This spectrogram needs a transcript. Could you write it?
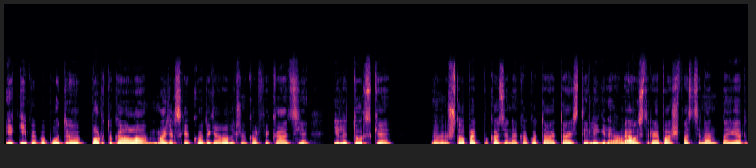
ekipe poput e, Portugala, Mađarske koja odigrala odlične kvalifikacije ili Turske, e, što opet pokazuje nekako taj, taj stil igre, ali Austrija je baš fascinantna jer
